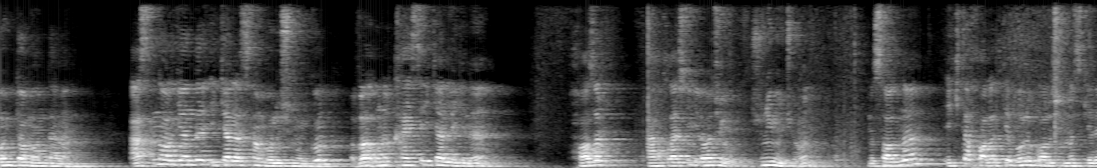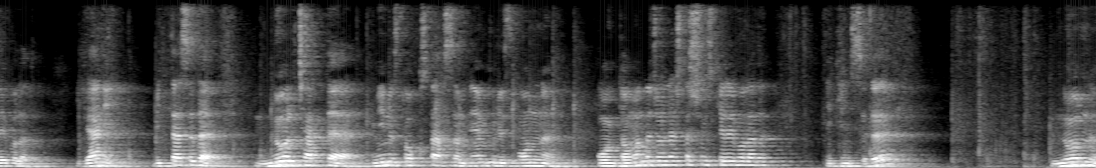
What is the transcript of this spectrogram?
o'ng tomondami? Aslini olganda ikkalasi ham bo'lishi mumkin va uni qaysi ekanligini hozir aniqlashning iloji yo'q. Shuning uchun misolni ikkita holatga bo'lib olishimiz kerak bo'ladi. Ya'ni bittasida 0 chapda minus 9 taqsim m plus 10 ni o'ng tomonda joylashtirishimiz kerak bo'ladi. Ikkinchisida 0 ni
